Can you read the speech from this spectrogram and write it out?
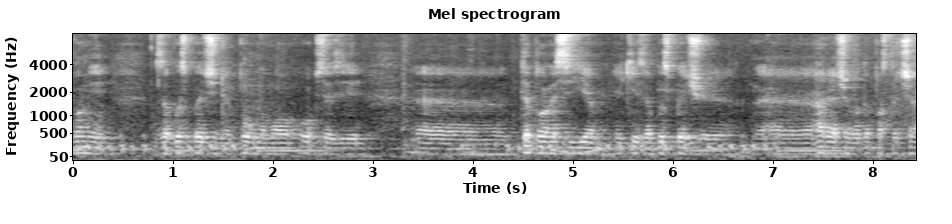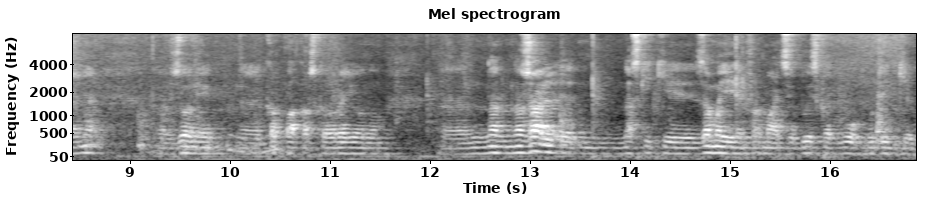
вони забезпечені в повному обсязі е, теплоносієм, який забезпечує е, гаряче водопостачання в зоні е, Кавпаковського району. На, на жаль, наскільки за моєю інформацією, близько двох будинків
